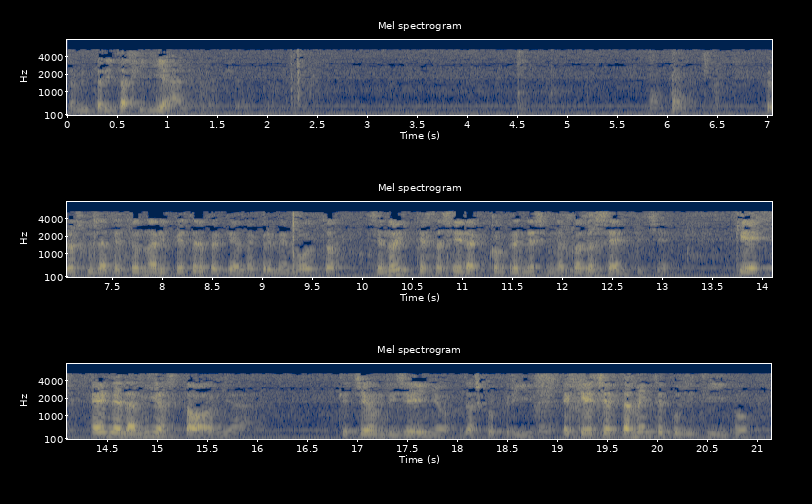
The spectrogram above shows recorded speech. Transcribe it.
La mentalità filiale proprio. Però scusate, torno a ripetere perché a me preme molto, se noi questa sera comprendessimo una cosa semplice, che è nella mia storia che c'è un disegno da scoprire e che è certamente positivo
